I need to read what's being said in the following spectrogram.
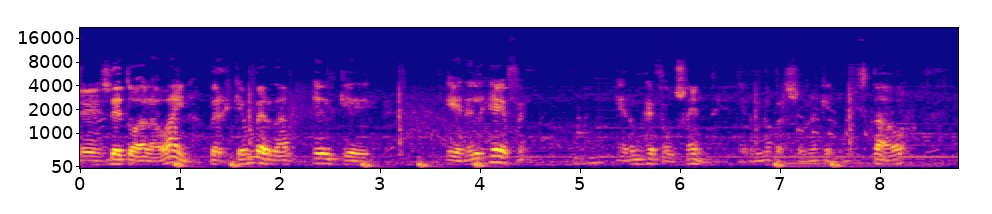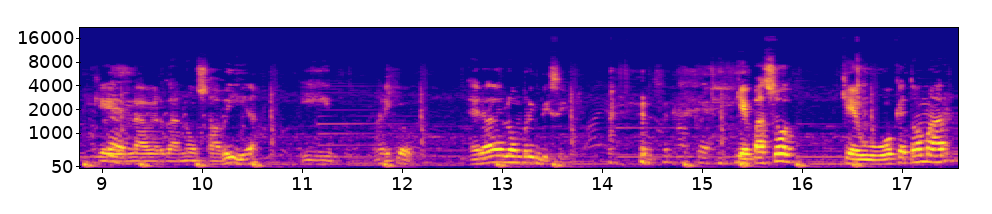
Eso. de toda la vaina. Pero es que en verdad el que era el jefe era un jefe ausente, era una persona que no estaba, que la verdad no sabía y, marico, era el hombre invisible. ¿Qué pasó? Que hubo que tomar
